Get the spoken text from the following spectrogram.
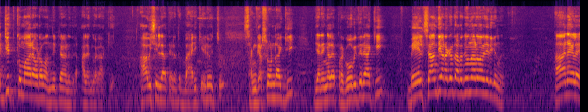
അജിത് കുമാർ അവിടെ വന്നിട്ടാണിത് അലങ്കോലമാക്കിയത്. ആവശ്യമില്ലാത്തയിടത്ത് ബാരിക്കേഡ് വെച്ചു. സംഘർഷം ഉണ്ടാക്കി ജനങ്ങളെ പ്രകോപിതരാക്കി മേൽശാന്തി അടക്കം തടഞ്ഞു എന്നാണ് പറഞ്ഞിരിക്കുന്നത്. ആനകളെ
